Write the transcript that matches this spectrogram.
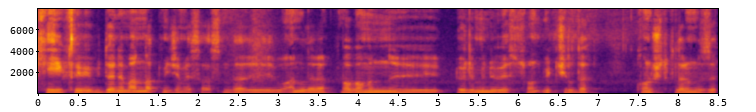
keyifli bir dönemi anlatmayacağım esasında. E, bu anılara babamın ölümünü ve son 3 yılda konuştuklarımızı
